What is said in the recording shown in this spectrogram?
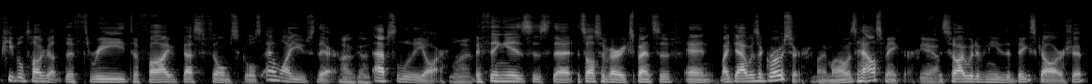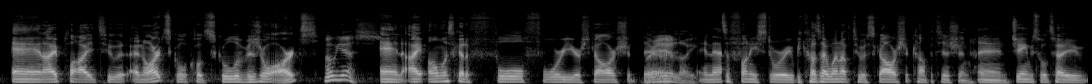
People talk about the three to five best film schools. NYU's there. okay. Absolutely are. Right. The thing is, is that it's also very expensive. And my dad was a grocer. My mom was a housemaker. Yeah. And so I would have needed a big scholarship. And I applied to an art school called School of Visual Arts. Oh, yes. And I almost got a full four year scholarship there. Really? And that's a funny story because I went up to a scholarship competition. And James will tell you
